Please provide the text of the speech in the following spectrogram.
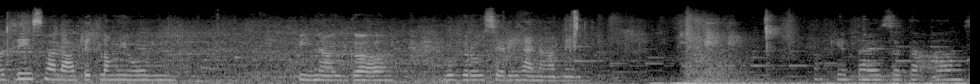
At least malapit lang yung pinag uh, groceryhan namin. Okay tayo sa taas.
